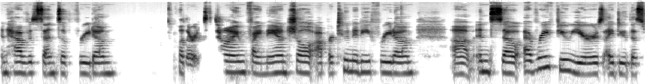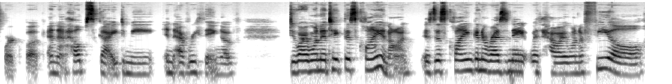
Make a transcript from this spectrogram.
and have a sense of freedom, whether it's time, financial, opportunity, freedom. Um, and so every few years, I do this workbook and it helps guide me in everything of do I want to take this client on? Is this client going to resonate with how I want to feel?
